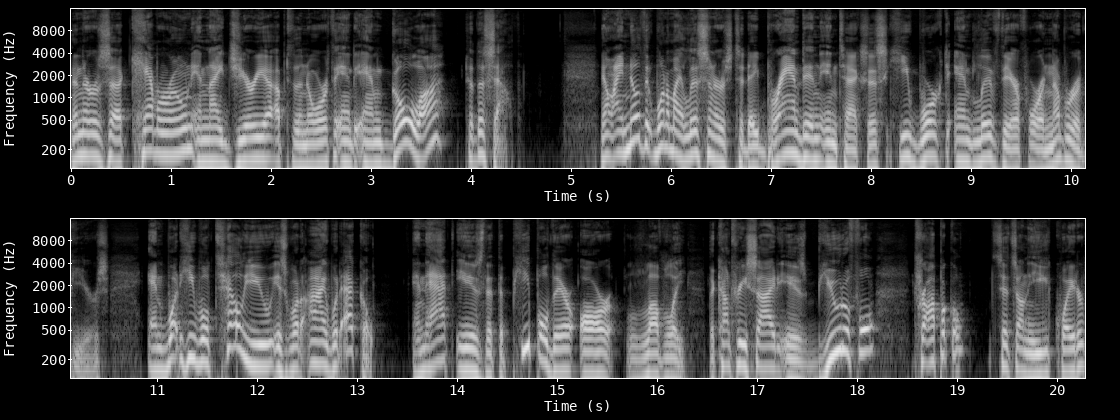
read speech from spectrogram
Then there's uh, Cameroon and Nigeria up to the north, and Angola to the south. Now, I know that one of my listeners today, Brandon in Texas, he worked and lived there for a number of years. And what he will tell you is what I would echo and that is that the people there are lovely. The countryside is beautiful, tropical, sits on the equator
